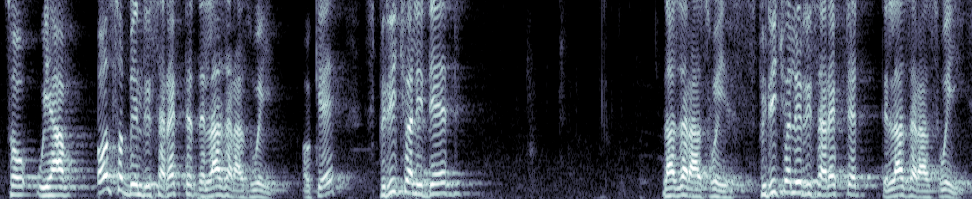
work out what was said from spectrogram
So we have also been resurrected the Lazarus way, okay? Spiritually dead, Lazarus way. Spiritually resurrected, the Lazarus way.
